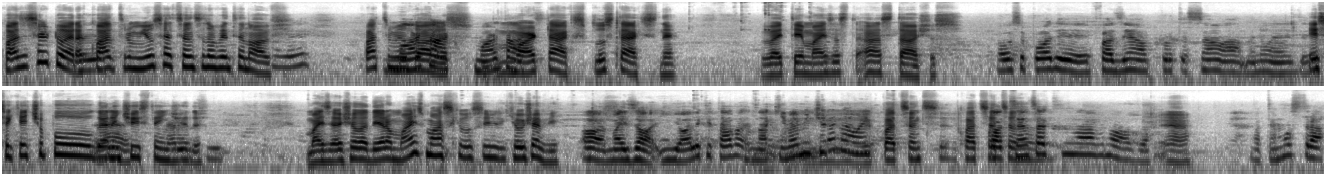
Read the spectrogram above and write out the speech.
Quase acertou, era Aí. 4.799. Falei. 4 mil More dólares. tax, more tax. More tax, plus tax, né? Vai ter mais as, as taxas. Ou você pode fazer uma proteção. Ah, mas não é. Esse aqui é tipo É, garantia estendida. garantia. Mas é a geladeira mais massa que, você, que eu já vi. Ó, mas ó, e olha que tava. Aqui não é mentira não, hein? 400, 400, 4799, ó. É. Vou até mostrar.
